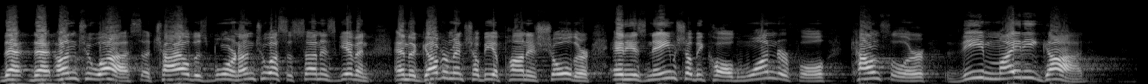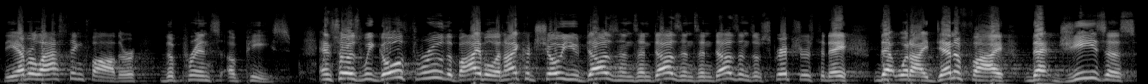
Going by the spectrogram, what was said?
that, that unto us a child is born, unto us a son is given, and the government shall be upon his shoulder, and his name shall be called Wonderful, Counselor, the Mighty God, the Everlasting Father, the Prince of Peace. And so, as we go through the Bible, and I could show you dozens and dozens and dozens of scriptures today that would identify that Jesus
